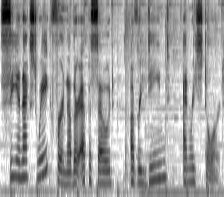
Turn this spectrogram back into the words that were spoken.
See you next week for another episode of Redeemed and Restored.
